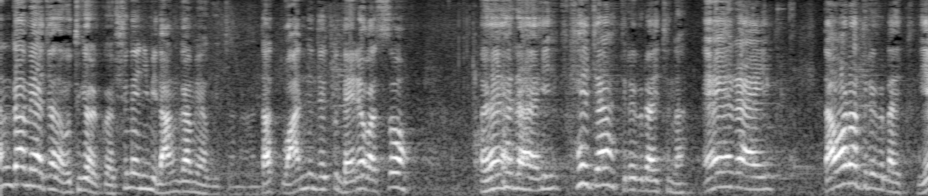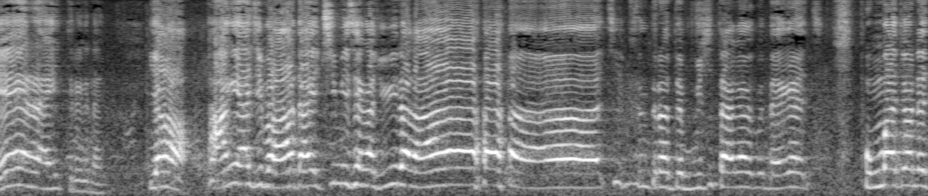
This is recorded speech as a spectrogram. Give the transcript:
난감해 하잖아. 어떻게 할 거야? 슈네님이 난감해 하고 있잖아. 나 왔는데 또 내려갔어? 에라이, 계좌 드래그라이트나. 에라이. 나와라 드래그나이트 예라이 드래그나이트 야 방해하지 마 나의 취미생활 유일한 아 짐승들한테 무시당하고 내가 복마전에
